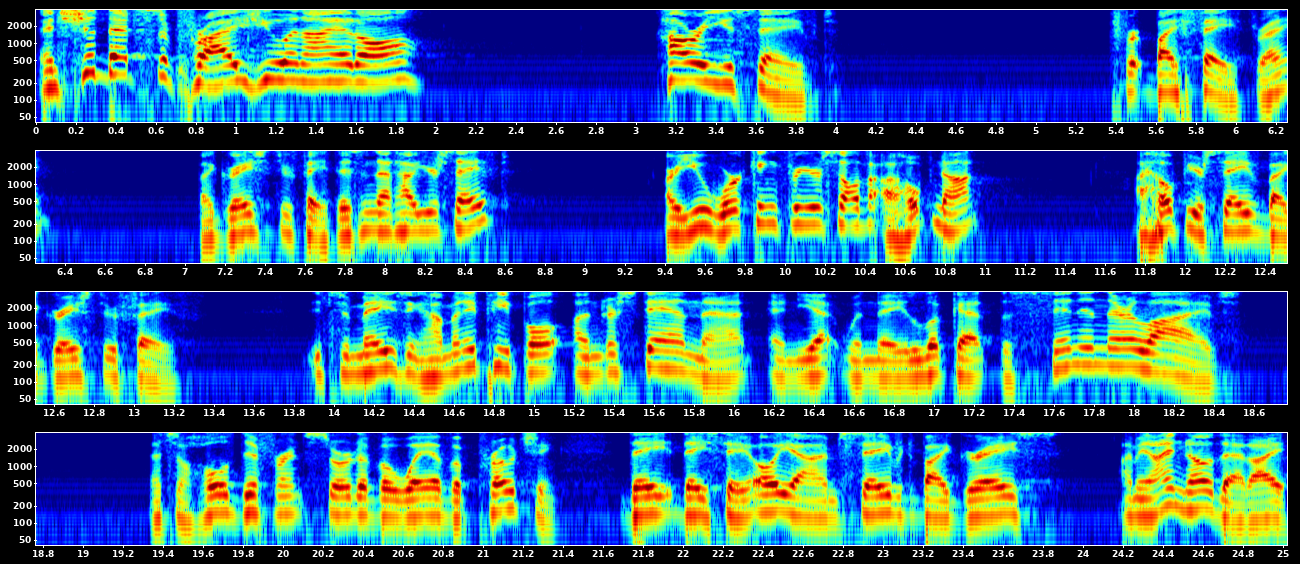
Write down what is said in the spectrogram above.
And should that surprise you and I at all? How are you saved? For, by faith, right? By grace through faith. Isn't that how you're saved? Are you working for yourself? I hope not. I hope you're saved by grace through faith. It's amazing how many people understand that, and yet when they look at the sin in their lives, that's a whole different sort of a way of approaching. They, they say, Oh, yeah, I'm saved by grace. I mean, I know that. I,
